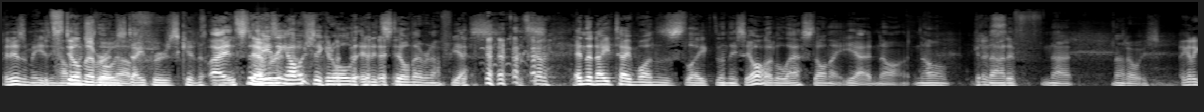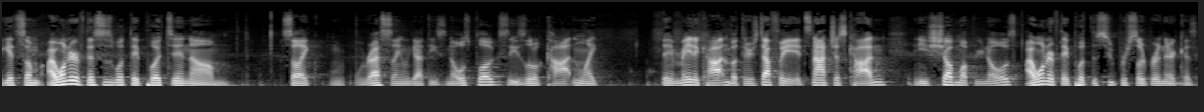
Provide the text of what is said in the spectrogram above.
It is amazing It's how still much never those enough. diapers can. It's It's, never amazing how much they can hold, and it's still never enough. Yes, it's got. And the nighttime ones, like when they say, "Oh, it'll last all night." Yeah, no, no, Yes. not if not, not always. I gotta get some. I wonder if this is what they put in. Um, so like wrestling, we got these nose plugs, these little cotton, like they're made of cotton, but there's definitely it's not just cotton, and you shove them up your nose. I wonder if they put the super slurper in there because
